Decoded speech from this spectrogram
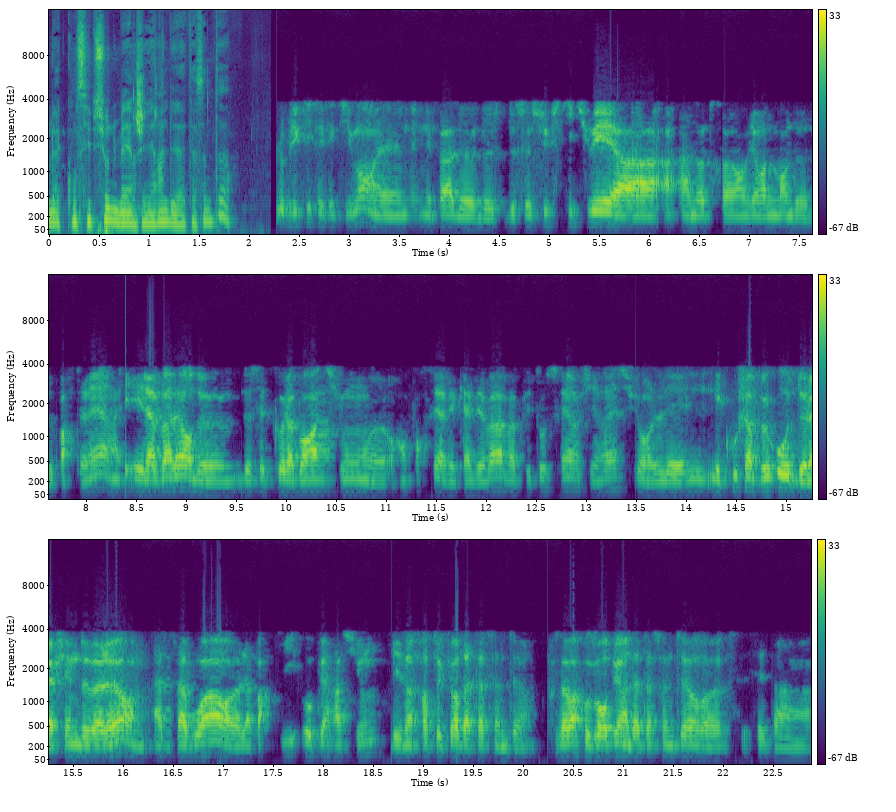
la conception d'une manière générale des data centers? N'est pas de, se substituer à, notre environnement de, de partenaires. Et la valeur de, cette collaboration euh, renforcée avec Aveva va plutôt se faire, je dirais, sur les, les, couches un peu hautes de la chaîne de valeur, à savoir euh, la partie opération des infrastructures data center. Il faut savoir qu'aujourd'hui, un data center, euh, c'est un,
